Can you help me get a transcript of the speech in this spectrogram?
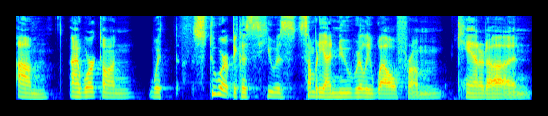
Um, I worked on with Stuart because he was somebody I knew really well from Canada and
